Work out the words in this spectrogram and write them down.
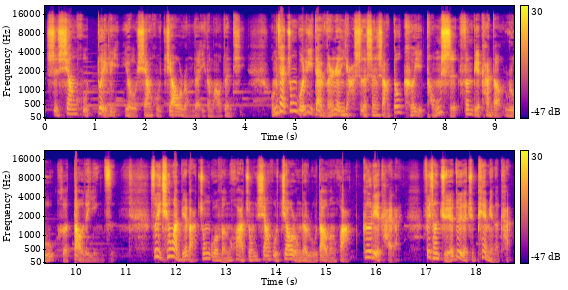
是相互对立又相互交融的一个矛盾体。我们在中国历代文人雅士的身上，都可以同时分别看到儒和道的影子，所以千万别把中国文化中相互交融的儒道文化割裂开来，非常绝对的去片面的看。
